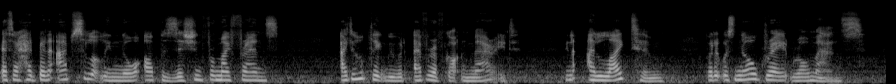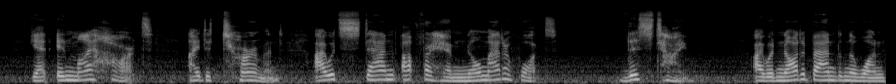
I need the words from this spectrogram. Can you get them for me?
if there had been absolutely no opposition from my friends, I don't think we would ever have gotten married. I, mean, I liked him, but it was no great romance. Yet in my heart, I determined I would stand up for him no matter what. This time, I would not abandon the one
